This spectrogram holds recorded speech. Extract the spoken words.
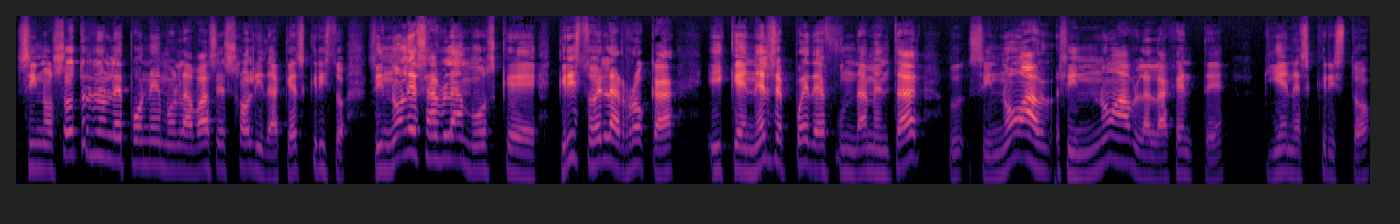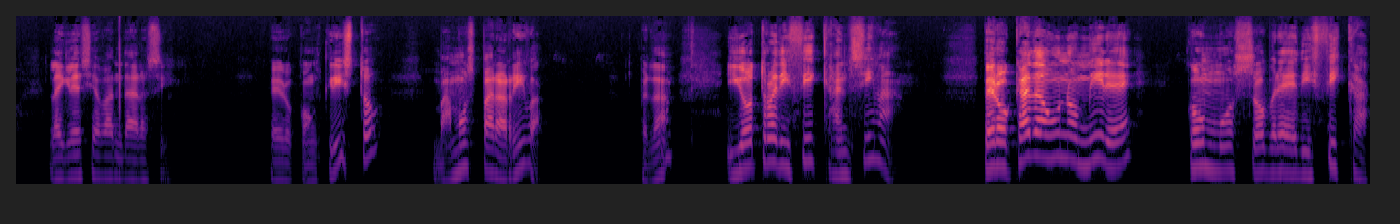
Si nosotros no le ponemos la base sólida que es Cristo, si no les hablamos que Cristo es la roca y que en él se puede fundamentar, si no, si no habla la gente quién es Cristo, la iglesia va a andar así. Pero con Cristo vamos para arriba, ¿verdad? Y otro edifica encima. Pero cada uno mire cómo sobreedifica,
